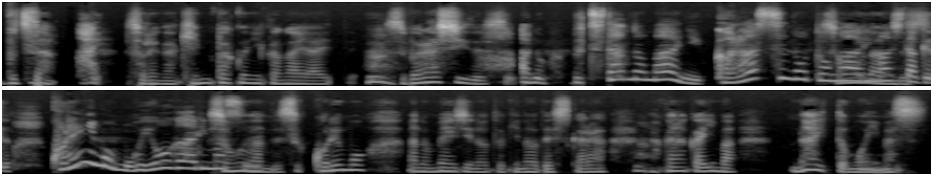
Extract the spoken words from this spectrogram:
仏壇。はい。それが金箔に輝いて、うん、素晴らしいです。あの、仏壇の前にガラスの戸がありましたけど、これにも模様があります？ね。そうなんです。これも、あの、明治の時のですから、うん、なかなか今、ないと思います。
